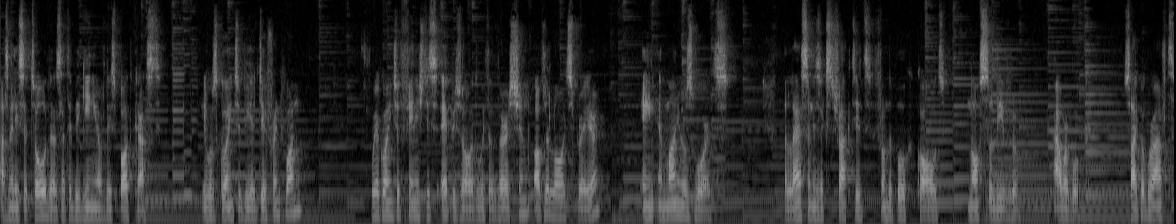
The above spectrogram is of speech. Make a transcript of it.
As Melissa told us at the beginning of this podcast, it was going to be a different one. We are going to finish this episode with a version of the Lord's Prayer in Emmanuel's words. The lesson is extracted from the book called Nosso Livro, Our Book, psychographed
